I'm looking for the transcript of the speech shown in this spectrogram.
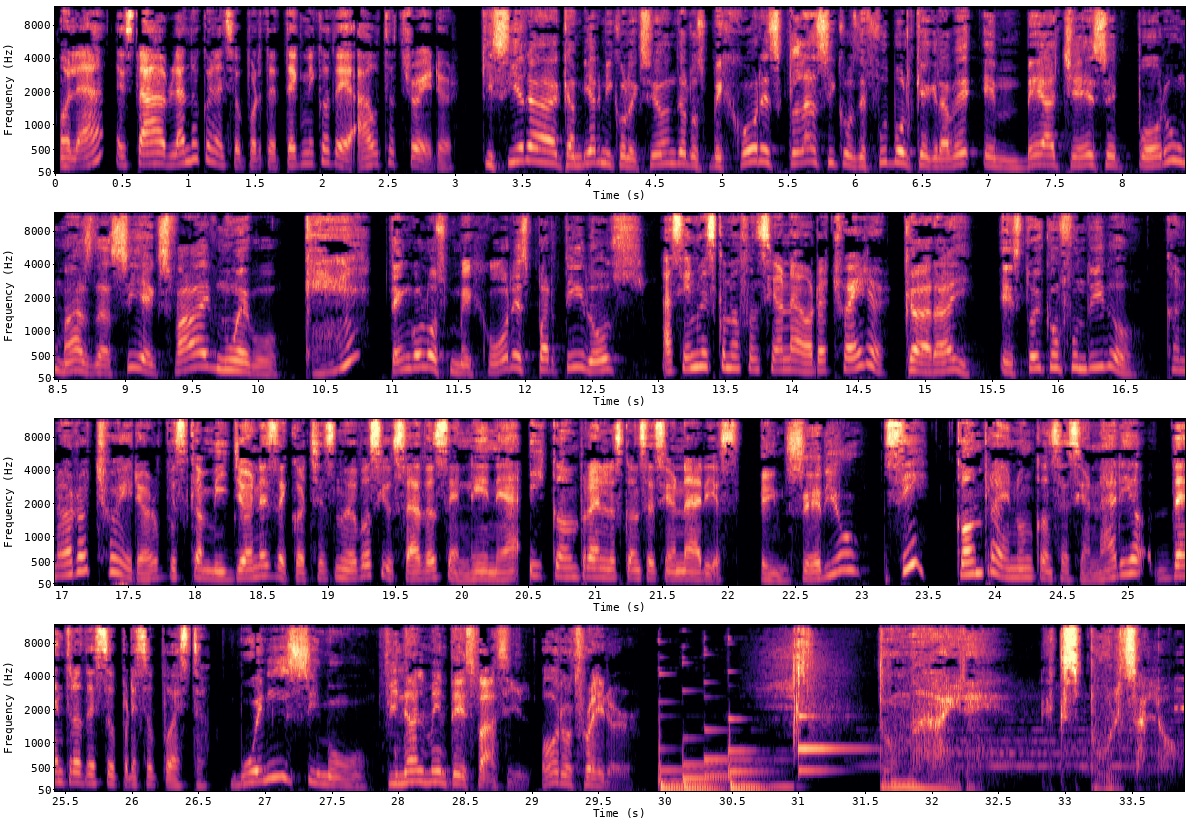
Hola, está hablando con el soporte técnico de AutoTrader. Quisiera cambiar mi colección de los mejores clásicos de fútbol que grabé en VHS por un Mazda CX5 nuevo. ¿Qué? Tengo los mejores partidos. Así no es como funciona AutoTrader. Caray, estoy confundido. Con AutoTrader busca millones de coches nuevos y usados en línea y compra en los concesionarios. ¿En serio? Sí, compra en un concesionario dentro de su presupuesto. Buenísimo. Finalmente es fácil. AutoTrader. Toma aire, expúlsalo.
